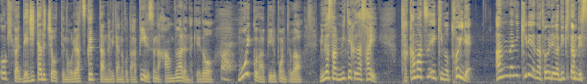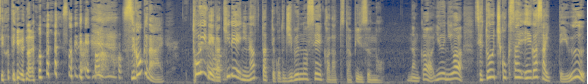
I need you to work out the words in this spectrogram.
大きくはデジタル庁っていうのを俺は作ったんだみたいなことをアピールするのは半分あるんだけど、はもう一個のアピールポイントが、皆さん見てください。高松駅のトイレ。あんなに綺麗なトイレができたんですよっていうのよ。それで、すごくない？トイレが綺麗になったってこと自分の成果だって言ってアピールするの。なんか言うには、瀬戸内国際映画祭っていう、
